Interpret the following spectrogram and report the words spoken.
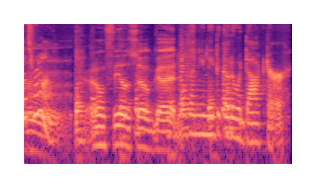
What's wrong? I don't feel so good. Well, then you need to go to a doctor.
